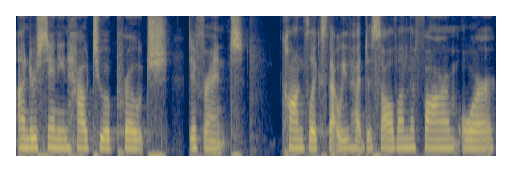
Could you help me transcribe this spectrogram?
understanding how to approach different conflicts that we've had to solve on the farm or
